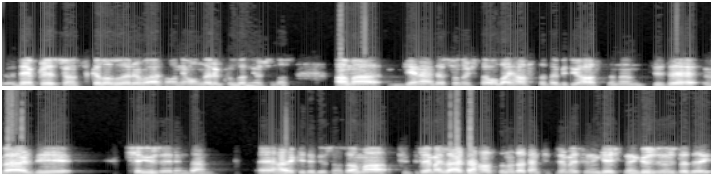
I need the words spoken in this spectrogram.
depresyon skalaları var. Onu onları kullanıyorsunuz. Ama genelde sonuçta olay hastada bitiyor. Hastanın size verdiği şey üzerinden e, hareket ediyorsunuz. Ama titremelerde hastanın zaten titremesinin geçtiğini gözünüzle de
